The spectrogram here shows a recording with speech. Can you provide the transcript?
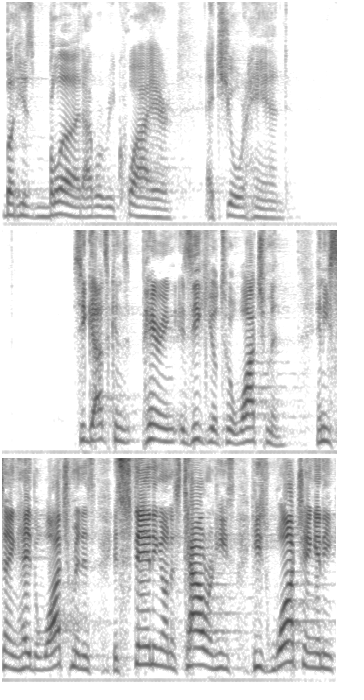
but his blood I will require at your hand. See, God's comparing Ezekiel to a watchman and he's saying, hey, the watchman is, is standing on his tower and he's, he's watching and he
